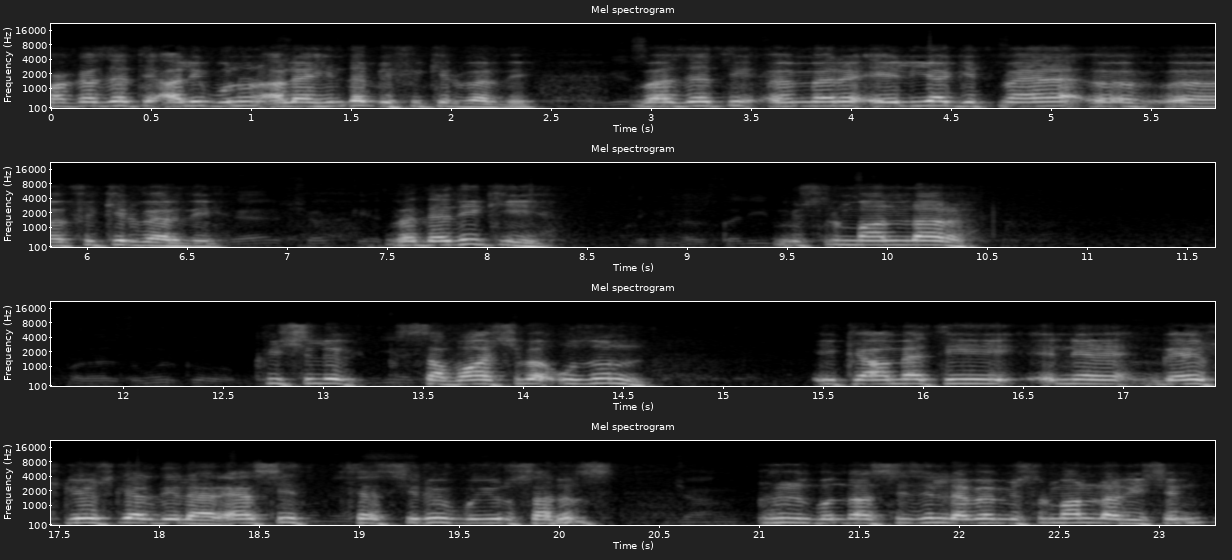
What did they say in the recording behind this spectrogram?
Fakat Hz. Ali bunun aleyhinde bir fikir verdi. Ve Hz. Ömer'e Eli'ye gitmeye fikir verdi. Ve dedi ki Müslümanlar kışlık savaş ve uzun ikametine göz, göz gerdiler. Eğer teşrif buyursanız bunda sizinle ve Müslümanlar için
